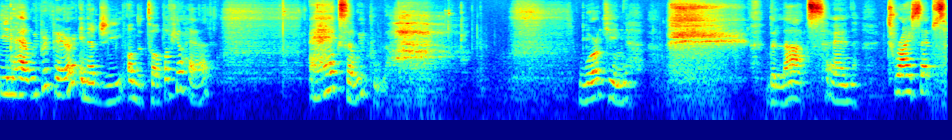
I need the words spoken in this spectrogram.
Inhale, we prepare energy on the top of your head. Exhale, we pull. Working the lats and triceps.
